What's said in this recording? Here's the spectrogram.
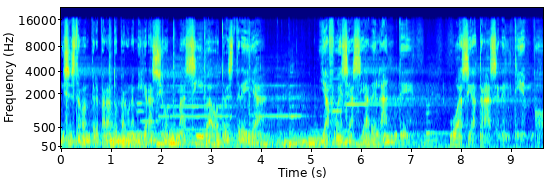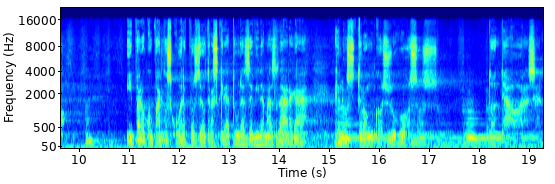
y se estaban preparando para una migración masiva a otra estrella, ya fuese hacia adelante o hacia atrás en el tiempo y para ocupar los cuerpos de otras criaturas de vida más larga que los troncos rugosos, donde ahora se alejaban.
